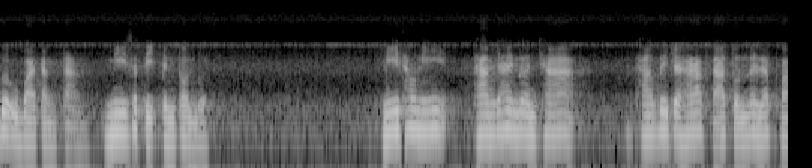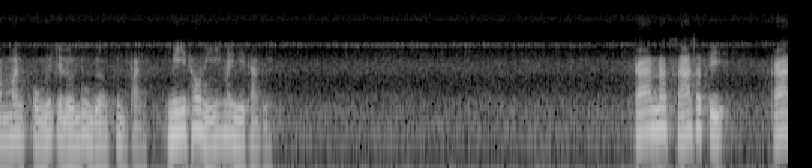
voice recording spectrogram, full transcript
ด้วยอุบายต่างๆ มีสติเป็นต้นด้วย มีเท่านี้ทางจะให้เนินช้า ทางที่จะรักษาตนได้และความมั่นคงหรือเจริญรุ่งเรืองขึ้นไป มีเท่านี้ไม่มีทางอื่นการรักษาสติการ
